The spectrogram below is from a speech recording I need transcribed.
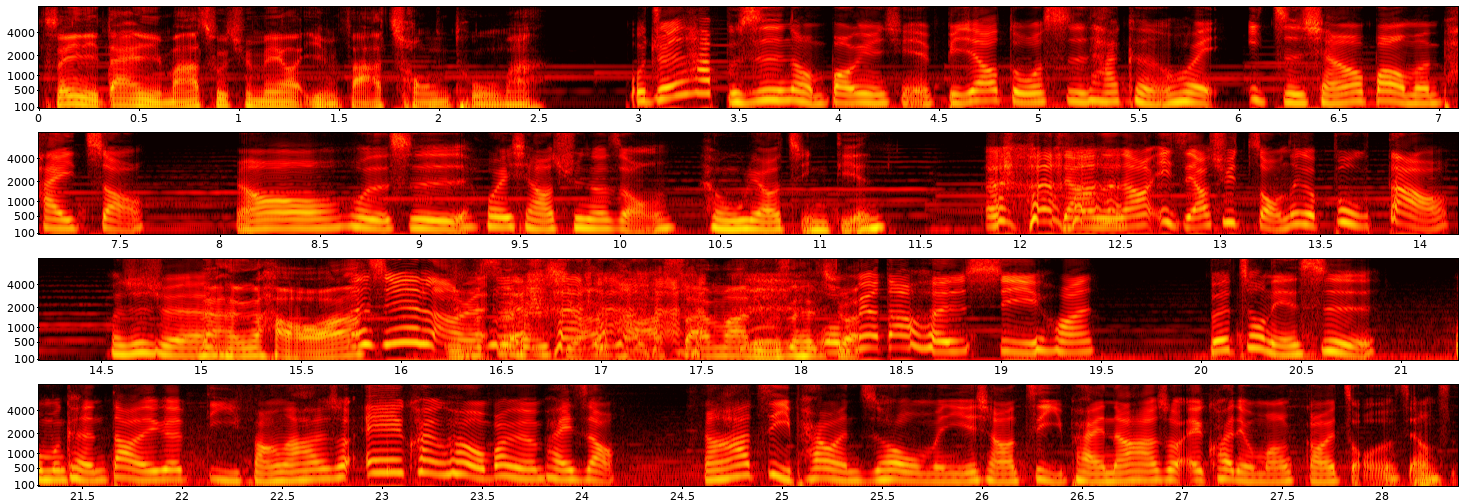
所以你带你妈出去没有引发冲突吗？我觉得她不是那种抱怨型的，比较多是她可能会一直想要帮我们拍照，然后或者是会想要去那种很无聊景点这样子，然后一直要去走那个步道，我就觉得那很好啊。那是因为老人不是很喜欢爬山吗？你不是很喜欢？我没有到很喜欢，不是重点是我们可能到了一个地方，然后他就说：“哎、欸，快快，我帮你们拍照。”然后他自己拍完之后，我们也想要自己拍，然后他说：“哎、欸，快点，我们赶快走了。”这样子，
